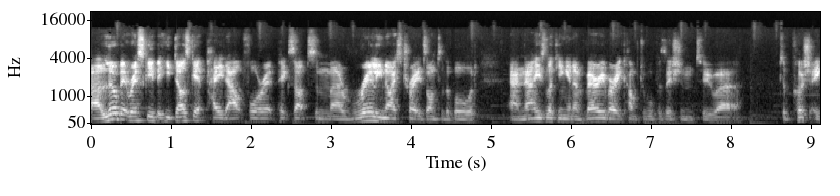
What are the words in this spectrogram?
a little bit risky, but he does get paid out for it. Picks up some uh, really nice trades onto the board, and now he's looking in a very very comfortable position to uh, to push a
